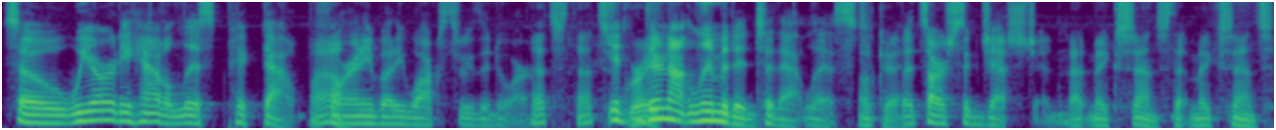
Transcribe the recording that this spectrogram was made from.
So we already have a list picked out before anybody walks through the door. That's that's It- great. They're not limited to that list. Okay. That's our suggestion. That makes sense. That makes sense.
